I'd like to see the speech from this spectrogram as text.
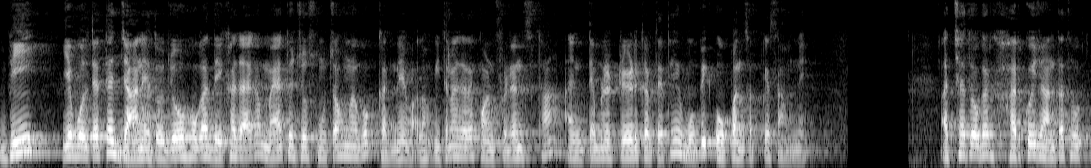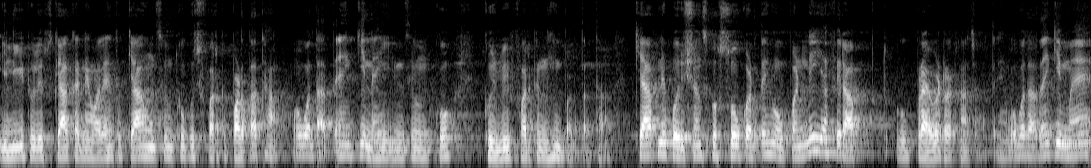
भी ये बोलते थे, जाने तो जो होगा देखा जाएगा। मैं तो जो सोचा हूँ, मैं वो करने वाला हूँ। इतना ज़्यादा कॉन्फिडेंस था एंड इतने बड़े ट्रेड करते थे, वो भी ओपन सबके सामने। अच्छा तो अगर हर कोई जानता था इली टूलिप्स क्या करने वाले हैं तो क्या उनसे उनको कुछ फ़र्क पड़ता था? वो बताते हैं कि नहीं, इनसे उनको कुछ भी फ़र्क नहीं पड़ता था। क्या अपने पोजीशंस को शो करते हैं ओपनली या फिर आप प्राइवेट रखना चाहते हैं? वो बताते हैं कि मैं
